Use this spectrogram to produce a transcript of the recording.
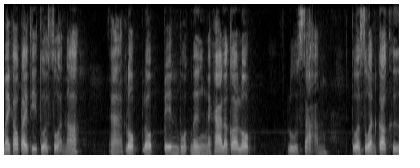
ไม่เข้าไปที่ตัวส่วนเนาะอ่าลบลบเป็นบวกหนึ่งนะคะ แล้วก็ลบรูทสามตัวส่วนก็คือ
